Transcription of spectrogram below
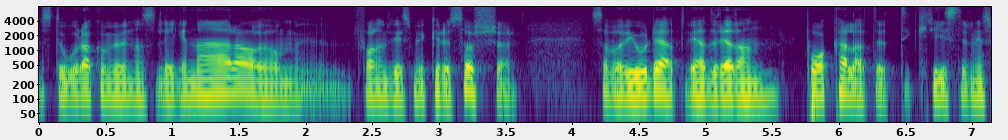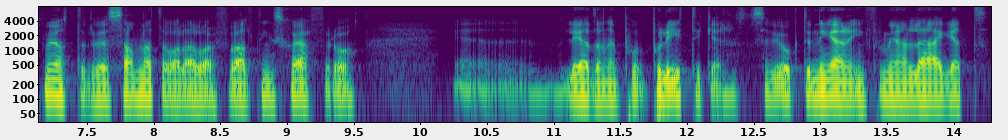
stora kommunen som ligger nära och har förhållandevis mycket resurser. Så vad vi gjorde är att vi hade redan påkallat ett krisledningsmöte där vi samlat alla våra förvaltningschefer och eh, ledande politiker. Så vi åkte ner och informerade läget,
